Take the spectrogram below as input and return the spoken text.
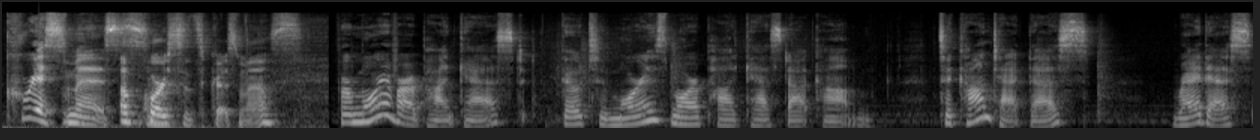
Christmas. Of course, it's Christmas. For more of our podcast, go to moreismorepodcast.com. To contact us, write us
